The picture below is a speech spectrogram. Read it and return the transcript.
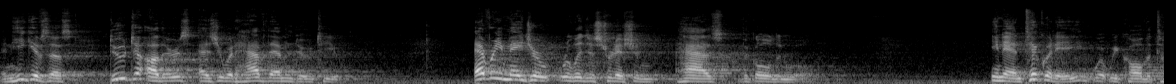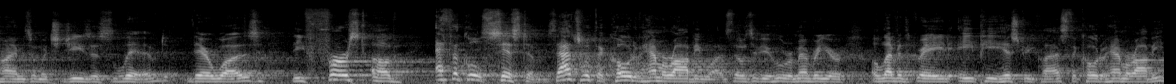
And he gives us do to others as you would have them do to you. Every major religious tradition has the golden rule. In antiquity, what we call the times in which Jesus lived, there was the first of ethical systems. That's what the Code of Hammurabi was. Those of you who remember your 11th grade AP history class, the Code of Hammurabi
